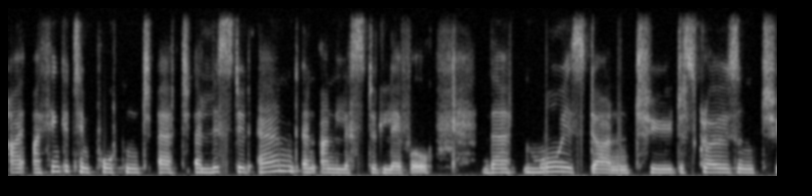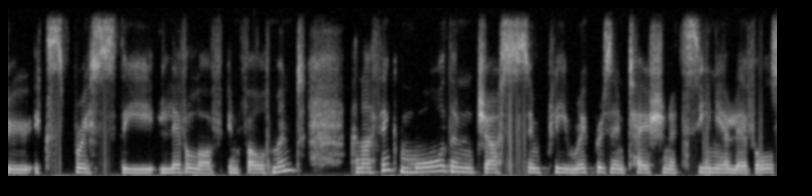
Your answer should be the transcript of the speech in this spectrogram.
I, I, think it's important at a listed and an unlisted level that more is done to disclose and to express the level of involvement. And I think more than just simply representation at senior levels,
